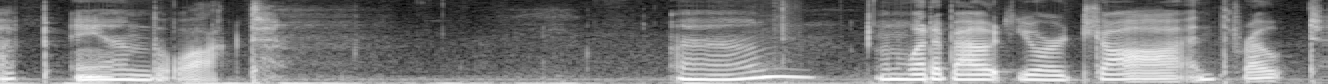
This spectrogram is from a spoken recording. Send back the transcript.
Up and locked. Um, and what about your jaw and throat?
